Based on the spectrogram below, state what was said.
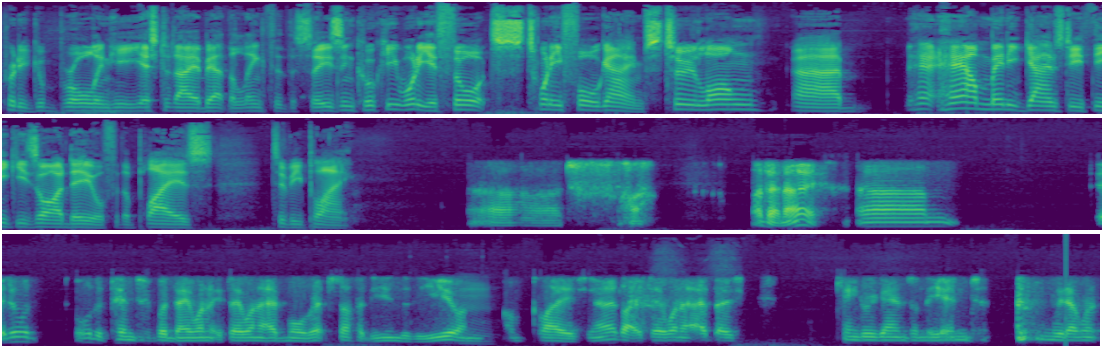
pretty good brawl in here yesterday about the length of the season, Cookie. What are your thoughts? 24 games, too long? Uh, how many games do you think is ideal for the players to be playing? Uh, I don't know. Um, it would all depends when they want if they want to add more rep stuff at the end of the year on, mm. on players. You know, like if they want to add those kangaroo games on the end, we don't want.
